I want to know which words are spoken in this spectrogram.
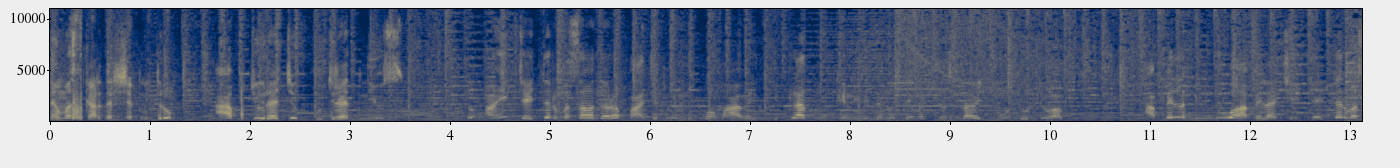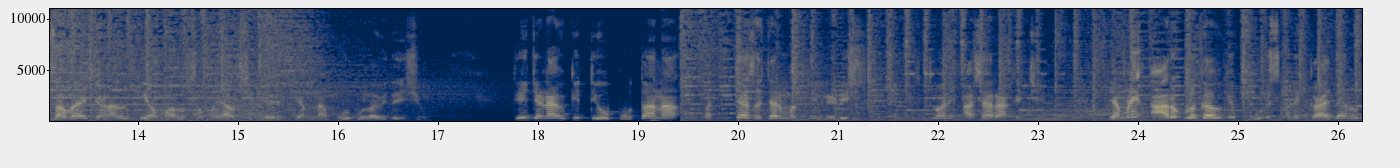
નમસ્કાર દર્શક મિત્રો, આપ જો રાજ્ય ગુજરાત ન્યૂઝ. તો અહીં ચૈતર વસાવા દ્વારા ભાજપને મૂકવામાં આવેલ કેટલાક મુખ્ય નિવેદનો તેમજ દસ્તાવેજ મૂળતોડ જવાબ. આપેલા બિંદુઓ આપેલા છે. ચૈતર વસાવાએ જણાવ્યું કે અમારો સમય આવશે ત્યારે તેમના મૂળ બોલાવી દઈશું. તે જણાવ્યું કે તેઓ પોતાના પચાસ હજાર મતની લેડીઝ જીતવાની આશા રાખે છે. તેમણે આરોપ લગાવ્યો કે પોલીસ અને કાયદાનો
